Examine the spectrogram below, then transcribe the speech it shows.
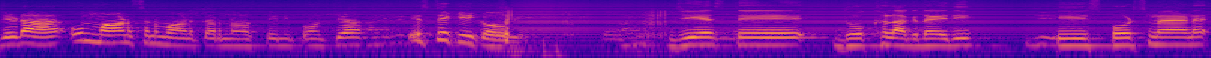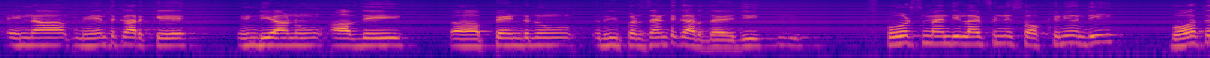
ਜਿਹੜਾ ਉਹ ਮਾਣ ਸਨਮਾਨ ਕਰਨ ਵਾਸਤੇ ਨਹੀਂ ਪਹੁੰਚਿਆ। ਇਸ ਤੇ ਕੀ ਕਹੋਗੇ? ਜੀ ਇਸ ਤੇ ਦੁੱਖ ਲੱਗਦਾ ਹੈ ਜੀ। ਕਿ ਸਪੋਰਟਸਮੈਨ ਇੰਨਾ ਮਿਹਨਤ ਕਰਕੇ ਇੰਡੀਆ ਨੂੰ ਆਪਦੇ ਪਿੰਡ ਨੂੰ ਰਿਪਰੈਜ਼ੈਂਟ ਕਰਦਾ ਹੈ ਜੀ। ਸਪੋਰਟਸਮੈਨ ਦੀ ਲਾਈਫ ਇੰਨੀ ਸੌਖੀ ਨਹੀਂ ਹੁੰਦੀ ਬਹੁਤ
